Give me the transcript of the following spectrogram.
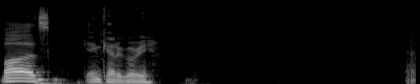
Mods. Game category.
